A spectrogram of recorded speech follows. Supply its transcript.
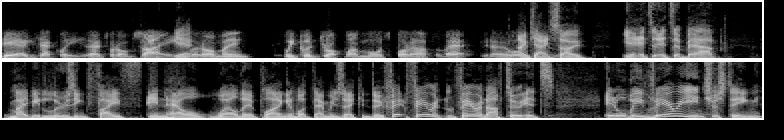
yeah, exactly. That's what I'm saying. Yeah. But I mean, we could drop one more spot after that. You know. Okay, so yeah, it's it's about maybe losing faith in how well they're playing and what damage they can do. Fair, fair, fair enough too. It's it'll be very interesting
